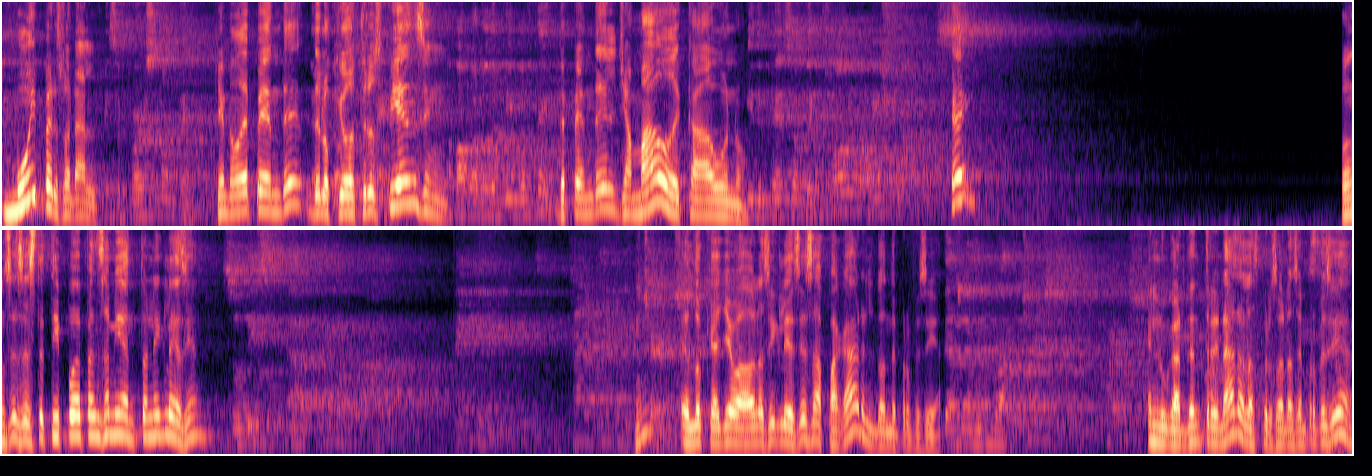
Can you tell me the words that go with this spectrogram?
muy personal, que no depende de lo que otros piensen, depende del llamado de cada uno. Entonces, este tipo de pensamiento en la iglesia es lo que ha llevado a las iglesias a apagar el don de profecía. En lugar de entrenar a las personas en profecía.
